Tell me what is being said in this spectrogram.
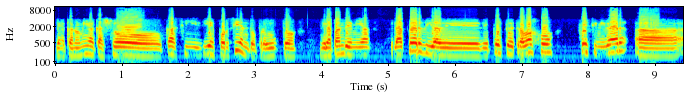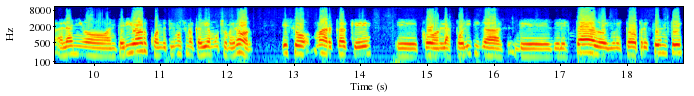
la economía cayó casi 10% producto de la pandemia, la pérdida de, de puestos de trabajo fue similar al año anterior cuando tuvimos una caída mucho menor. Eso marca que eh, con las políticas del Estado y un Estado presente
